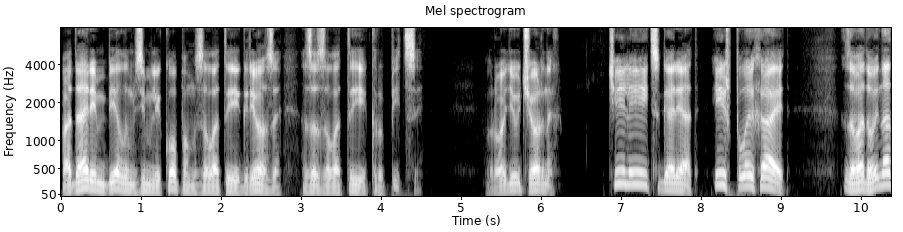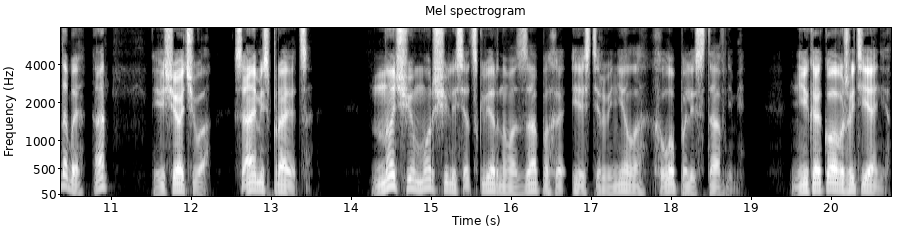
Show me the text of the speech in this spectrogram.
Подарим белым землекопам золотые грезы за золотые крупицы. Вроде у черных. Чилийцы горят, ишь плыхает. За водой надо бы, а? Еще чего, сами справятся. Ночью морщились от скверного запаха и остервенело хлопали ставнями. Никакого житья нет.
